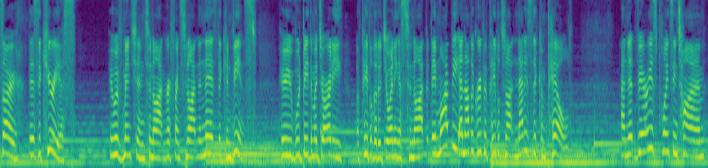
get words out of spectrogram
So there's the curious who we've mentioned tonight and referenced tonight. And then there's the convinced, who would be the majority of people that are joining us tonight. But there might be another group of people tonight, and that is the compelled. And at various points in time,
